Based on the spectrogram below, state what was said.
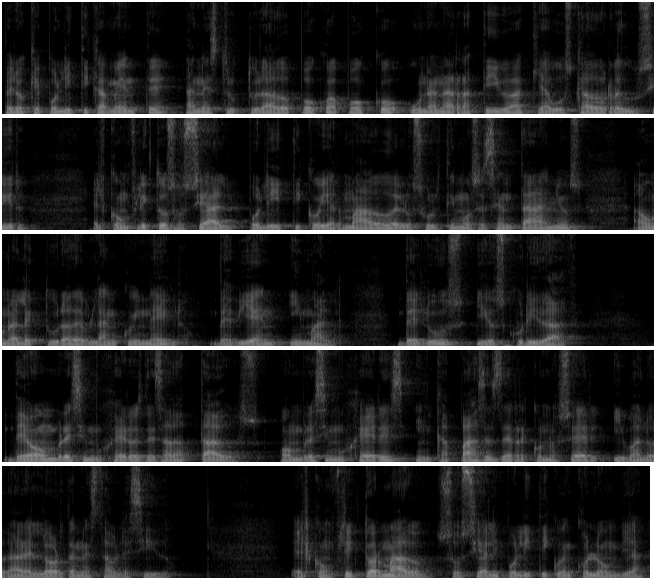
pero que políticamente han estructurado poco a poco una narrativa que ha buscado reducir el conflicto social, político y armado de los últimos 60 años a una lectura de blanco y negro, de bien y mal, de luz y oscuridad, de hombres y mujeres desadaptados, hombres y mujeres incapaces de reconocer y valorar el orden establecido. El conflicto armado, social y político en Colombia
